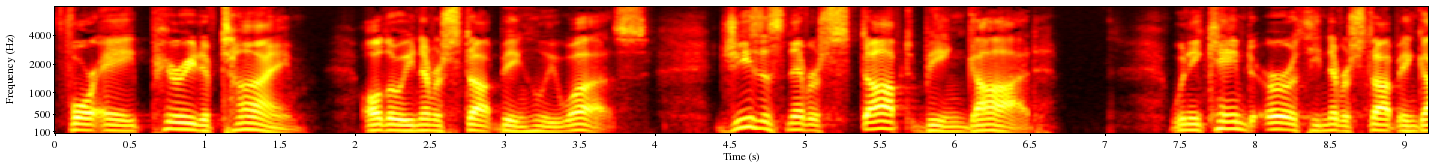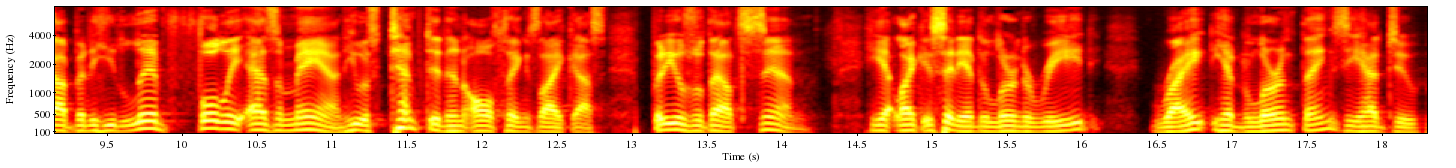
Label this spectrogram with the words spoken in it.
for a period of time, although he never stopped being who he was. Jesus never stopped being God. When he came to earth, he never stopped being God, but he lived fully as a man. He was tempted in all things like us, but he was without sin. He had, like I said, he had to learn to read, write. He had to learn things. He had to,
